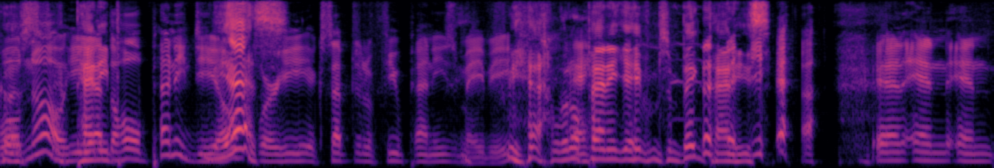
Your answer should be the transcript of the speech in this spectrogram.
Well, no, he Penny- had the whole penny deal Yes. where he accepted a few pennies, maybe. Yeah, little Penny gave him some big pennies. yeah, and and and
